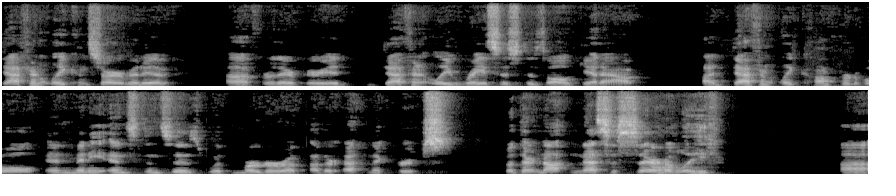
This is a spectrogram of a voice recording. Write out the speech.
definitely conservative uh, for their period, definitely racist as all get out, uh, definitely comfortable in many instances with murder of other ethnic groups but they're not necessarily uh,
